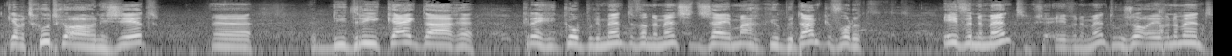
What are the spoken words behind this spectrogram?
ik heb het goed georganiseerd. Eh, die drie kijkdagen kreeg ik complimenten van de mensen. Ze zeiden, mag ik u bedanken voor het evenement? Ik zei, evenement? Hoezo evenement?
